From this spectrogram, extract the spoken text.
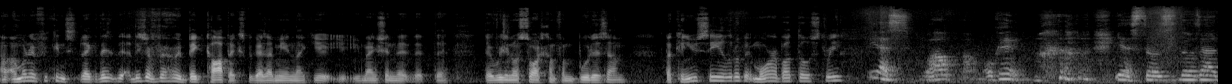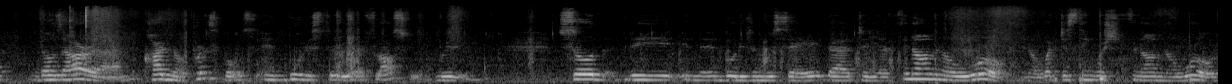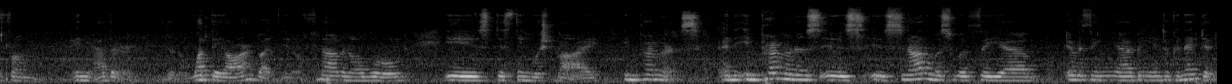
I- I'm wondering if you can, like, these, these are very big topics because, I mean, like you, you mentioned that, that the, the original source come from Buddhism, but can you say a little bit more about those three? Yes. Well, um, okay. yes, those those are those are uh, cardinal principles in Buddhist uh, philosophy, really. So the in, in Buddhism we say that the uh, phenomenal world, you know, what distinguishes phenomenal world from any other, don't know what they are, but you know, phenomenal world is distinguished by impermanence, and impermanence is is synonymous with the um, everything uh, being interconnected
